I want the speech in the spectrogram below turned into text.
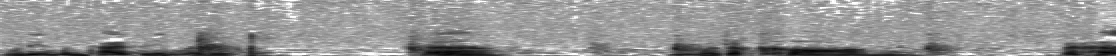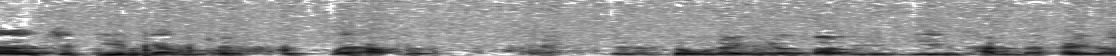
mà nếu mình khai triển là được ha? Nhưng mà rất khó nha. Phải hết sức kiên nhẫn mới học được. Cho nên tu đây nhờ có điểm điểm thanh là thấy rồi.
